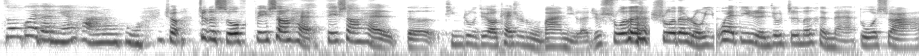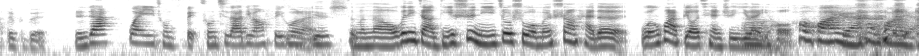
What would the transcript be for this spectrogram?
尊贵的年卡用户，这这个时候非上海非上海的听众就要开始辱骂你了，就说的说的容易，外地人就真的很难多刷，对不对？人家万一从北从其他地方飞过来，怎么呢？我跟你讲，迪士尼就是我们上海的文化标签之一了。以后后花园，后花园。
